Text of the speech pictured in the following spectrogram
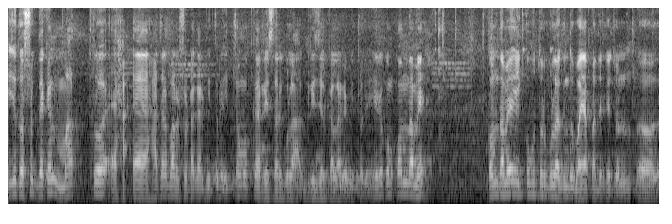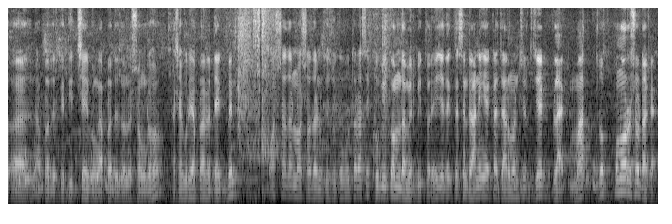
এই যে দর্শক দেখেন, মাত্র হাজার বারোশো টাকার ভিতরে এই চমৎকার রেসারগুলা গ্রিজেল কালারের ভিতরে। এরকম কম দামে কম দামে এই কবুতরগুলো কিন্তু ভাই আপনাদেরকে জন্য আপনাদেরকে দিচ্ছে এবং আপনাদের জন্য সংগ্রহ। আশা করি আপনারা দেখবেন, অসাধারণ অসাধারণ কিছু কবুতর আছে খুবই কম দামের ভিতরে। এই যে দেখতেছেন রানিং একটা জার্মান শিল্ড জেড ব্ল্যাক মাত্র পনেরোশো টাকায়।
